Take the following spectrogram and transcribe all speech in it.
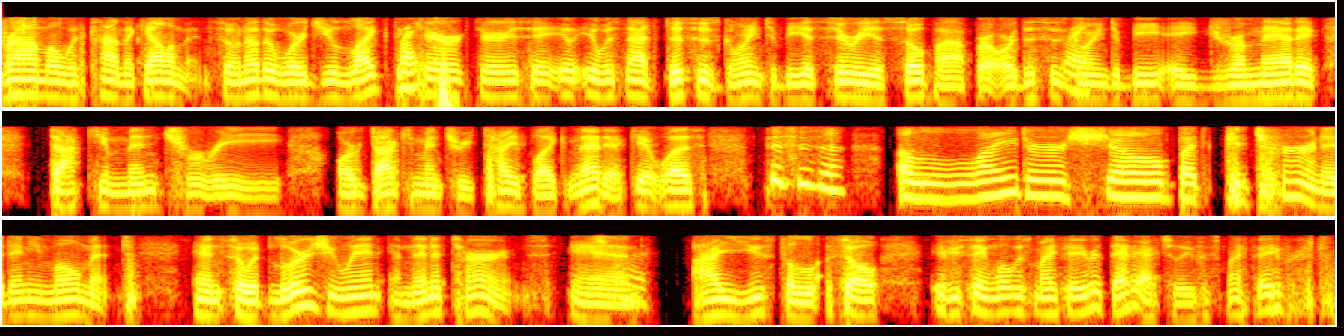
drama with comic elements. So in other words, you like the Right. characters. It, it was not this is going to be a serious soap opera or this is Right. going to be a dramatic documentary or documentary type like Medic. It was this is a a lighter show but could turn at any moment. And so it lures you in and then it turns. And Sure. I used to so if you're saying what was my favorite, that actually was my favorite.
